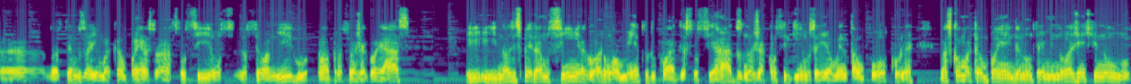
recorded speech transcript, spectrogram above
Uh, nós temos aí uma campanha Associa o, o seu amigo à ProSoja Goiás e, e, nós esperamos sim agora um aumento do quadro de associados, nós já conseguimos aí aumentar um pouco, né? Mas como a campanha ainda não terminou, a gente não,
